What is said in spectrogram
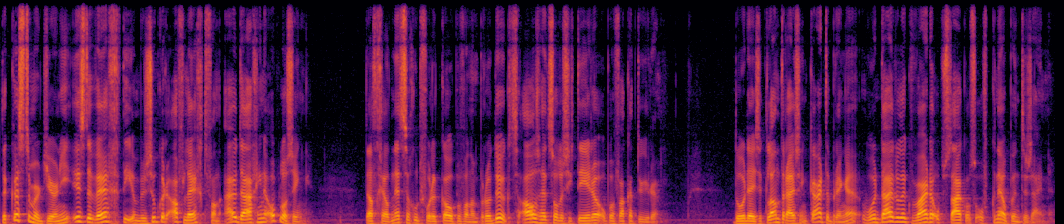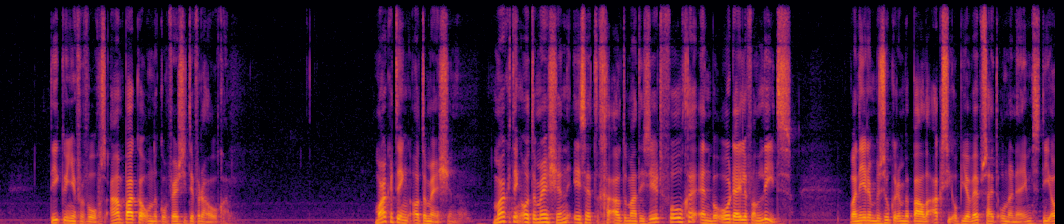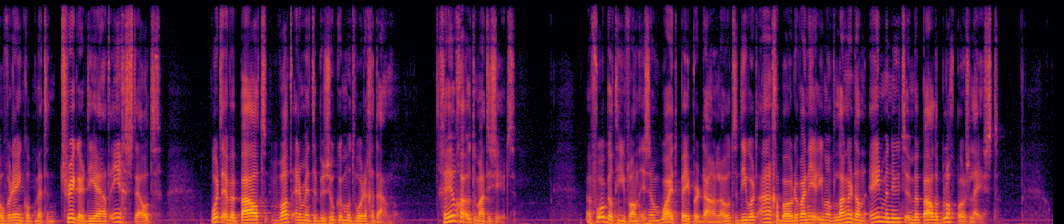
De Customer Journey is de weg die een bezoeker aflegt van uitdaging naar oplossing. Dat geldt net zo goed voor het kopen van een product als het solliciteren op een vacature. Door deze klantreis in kaart te brengen, wordt duidelijk waar de obstakels of knelpunten zijn. Die kun je vervolgens aanpakken om de conversie te verhogen. Marketing automation. Marketing automation is het geautomatiseerd volgen en beoordelen van leads. Wanneer een bezoeker een bepaalde actie op je website onderneemt die overeenkomt met een trigger die je had ingesteld, wordt er bepaald wat er met de bezoeker moet worden gedaan. Geheel geautomatiseerd. Een voorbeeld hiervan is een whitepaper download die wordt aangeboden wanneer iemand langer dan 1 minuut een bepaalde blogpost leest.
